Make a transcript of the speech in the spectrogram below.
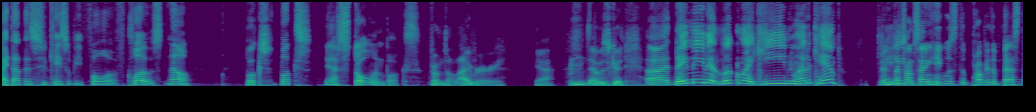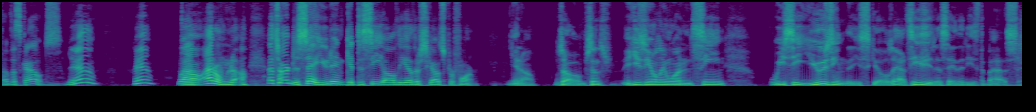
I thought the suitcase would be full of clothes. No, Books books. Yeah, stolen books. from the library. Yeah, that was good. Uh, they made it look like he knew how to camp. Yeah, He- that's what I'm saying. He was the probably the best of the scouts. Yeah, yeah. Well, I don't know. That's hard to say. You didn't get to see all the other scouts perform, you know. So since he's the only one seen we see using these skills, yeah, it's easy to say that he's the best.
